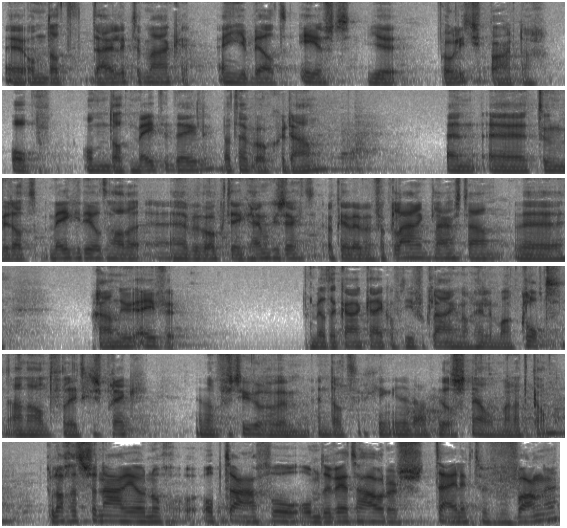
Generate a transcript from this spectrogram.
eh, om dat duidelijk te maken. En je belt eerst je coalitiepartner op om dat mee te delen. Dat hebben we ook gedaan. En uh, toen we dat meegedeeld hadden, uh, hebben we ook tegen hem gezegd... oké, okay, we hebben een verklaring klaarstaan. We gaan nu even met elkaar kijken of die verklaring nog helemaal klopt... aan de hand van dit gesprek. En dan versturen we hem. En dat ging inderdaad heel snel, maar dat kan. Lag het scenario nog op tafel om de wethouders tijdelijk te vervangen?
